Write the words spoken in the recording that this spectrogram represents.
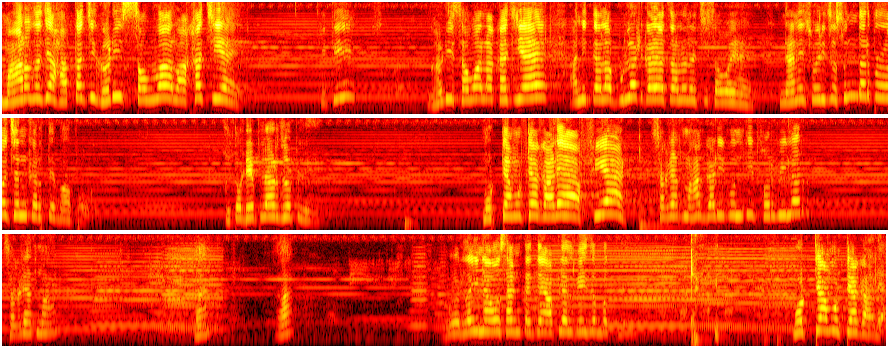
महाराजाच्या हाताची घडी सव्वा लाखाची आहे. किती? घडी सव्वा लाखाची आहे आणि त्याला बुलट गाड्या चालवण्याची सवय आहे. ज्ञानेश्वरीचं सुंदर प्रवचन करते बापो. आणि तो डेपलावर झोपले. मोठ्या मोठ्या गाड्या फियाट सगळ्यात महाग गाडी कोणती? फोर व्हीलर सगळ्यात महाग? हा? हा? हो, लई नावं सांगता ते आपल्याला काही जमत नाही. मोठ्या मोठ्या गाड्या.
